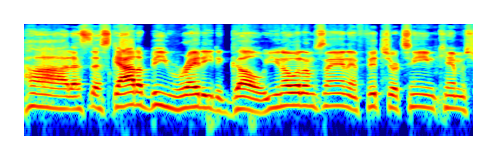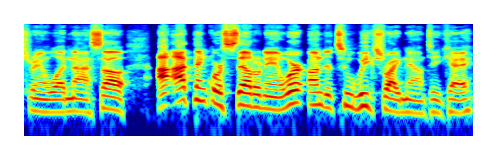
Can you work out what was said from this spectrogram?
ah, that's that's got to be ready to go. You know what I'm saying, and fit your team chemistry and whatnot. So I, I think we're settled in. We're under two weeks right now, DK,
